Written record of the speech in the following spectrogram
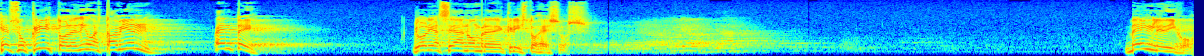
Jesucristo le dijo, está bien, vente. Gloria sea a nombre de Cristo Jesús. Ven, le dijo.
